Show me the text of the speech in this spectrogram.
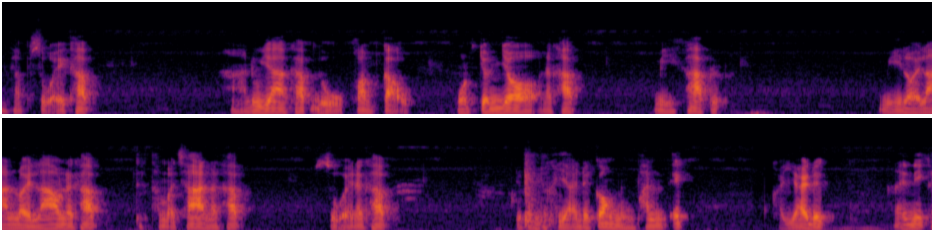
นะครับ สวยครับ หาดูยากครับ ดูความเก่าหมดจนย่อนะครับ มีคราบ มีรอยลานรอยล้าวนะครับธรรมชาตินะครับ สวยนะครับ เดี๋ยวผมจะขยายด้วยกล้อง 1000x ขยายด้วย อันนี้ข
